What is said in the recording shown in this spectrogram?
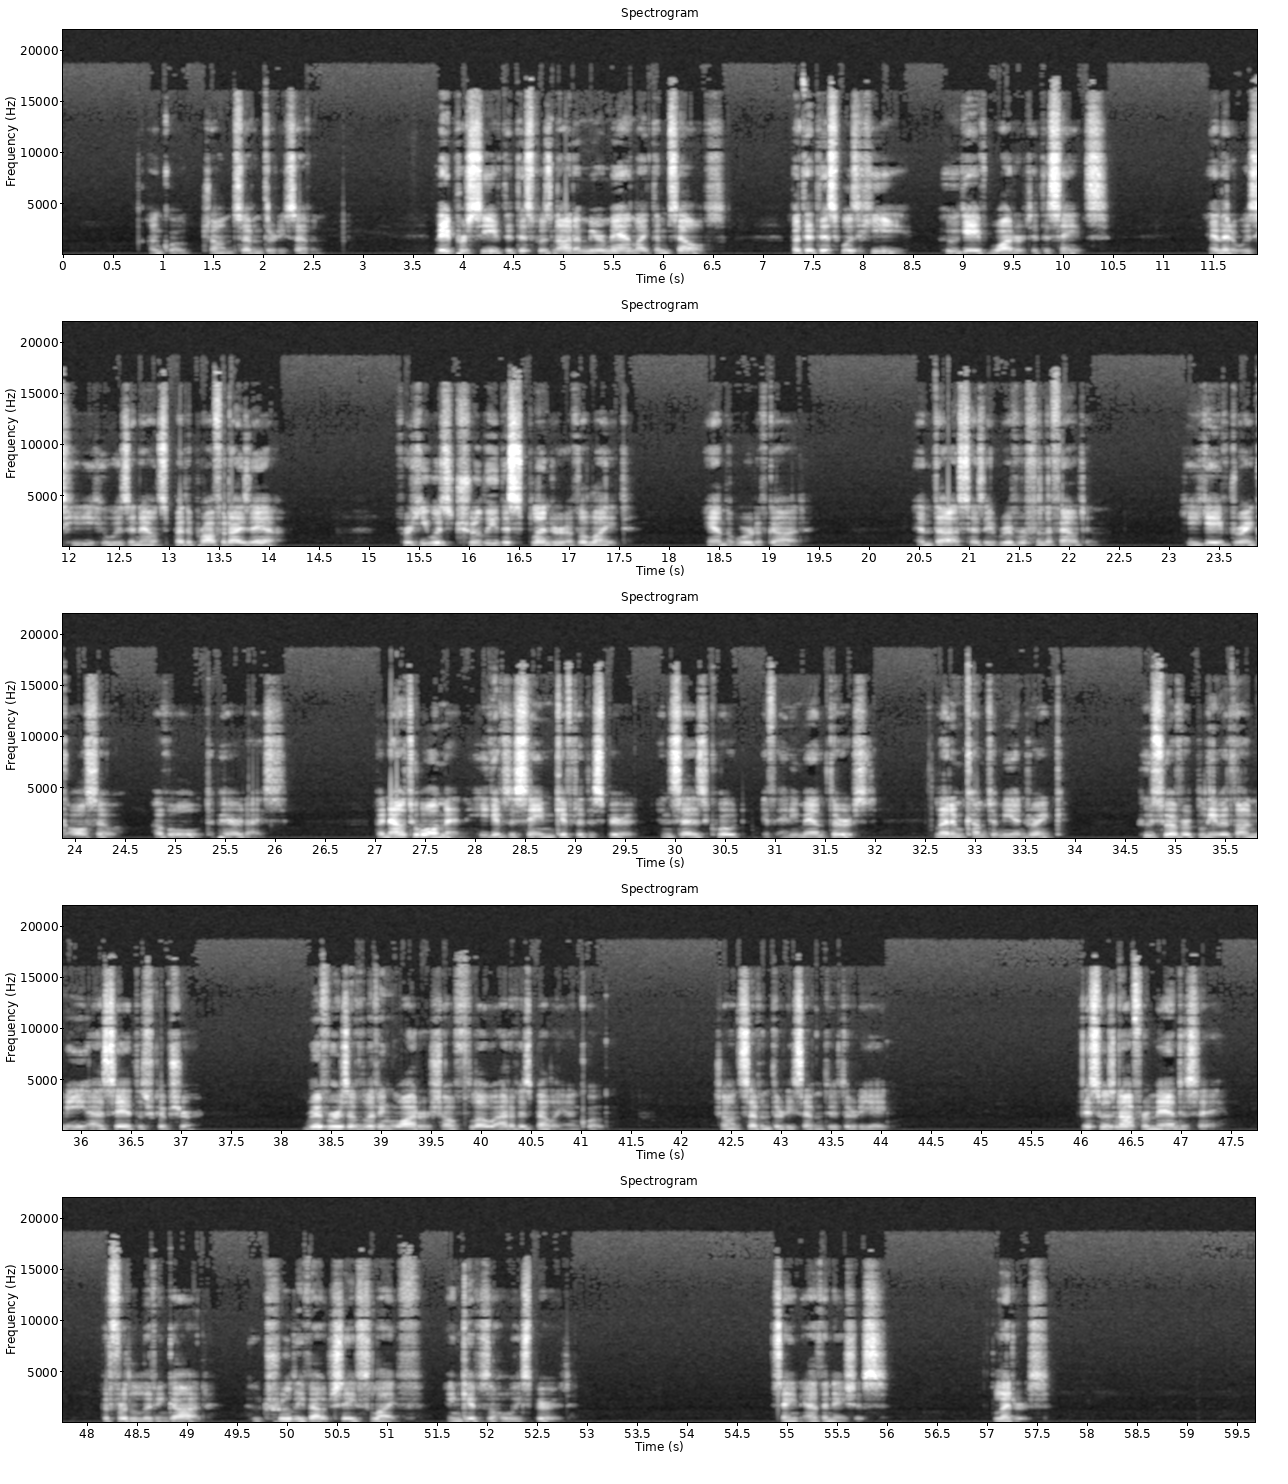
Unquote, John 7:37 they perceived that this was not a mere man like themselves, but that this was he who gave water to the saints, and that it was he who was announced by the prophet Isaiah. For he was truly the splendor of the light and the Word of God. And thus, as a river from the fountain, he gave drink also of old to paradise. But now to all men he gives the same gift of the Spirit, and says, quote, If any man thirst, let him come to me and drink. Whosoever believeth on me, as saith the Scripture, rivers of living water shall flow out of his belly. Unquote. John 7:37 through 38. This was not for man to say, but for the living God, who truly vouchsafes life and gives the Holy Spirit. Saint Athanasius. Letters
